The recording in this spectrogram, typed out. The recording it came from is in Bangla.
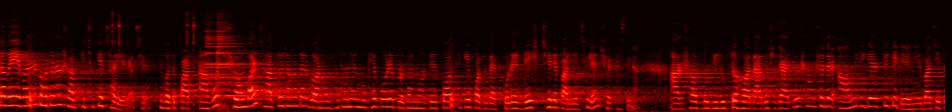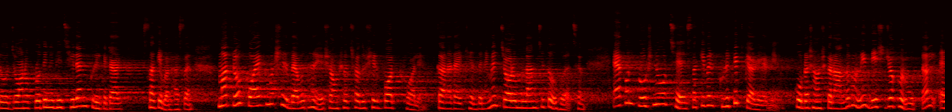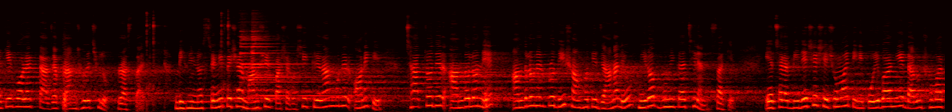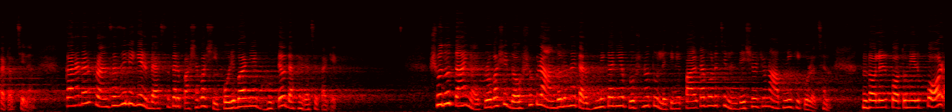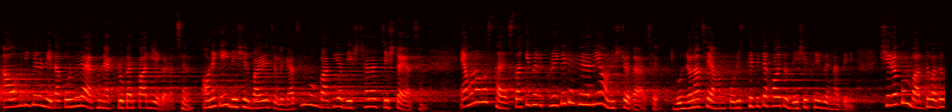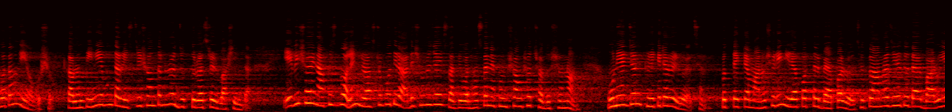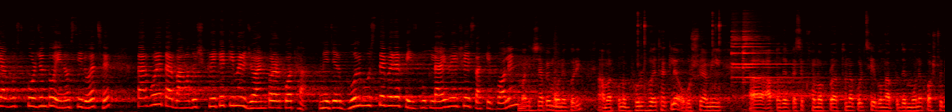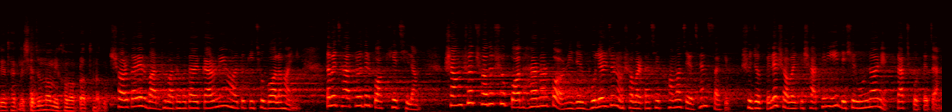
তবে এবারের ঘটনা সবকিছুকে ছাড়িয়ে গেছে। গত পাঁচ আগস্ট সোমবার ছাত্র জনতার গণ অভ্যুত্থানের মুখে পড়ে প্রধানমন্ত্রীর পদ থেকে পদত্যাগ করে দেশ ছেড়ে পালিয়েছিলেন শেখ হাসিনা। আর সদ্য বিলুপ্ত হওয়া দ্বাদশ জাতীয় সংসদের আওয়ামী লীগের টিকিটে নির্বাচিত জনপ্রতিনিধি ছিলেন ক্রিকেটার সাকিব আল হাসান। মাত্র কয়েক মাসের ব্যবধানে সংসদ সদস্যের পদ খোয়ালেন। কানাডায় খেলতে নেমে চরম লাঞ্ছিতও হয়েছেন। এখন প্রশ্ন উঠছে সাকিবের ক্রিকেট ক্যারিয়ার নিয়ে। কোটা সংস্কার আন্দোলনে দেশ যখন উত্তাল, একের পর এক তাজা প্রাণ ঝরেছিল রাস্তায়। বিভিন্ন শ্রেণি পেশার মানুষের পাশাপাশি ক্রীড়াঙ্গনের অনেকে ছাত্রদের আন্দোলনে, আন্দোলনের প্রতি সংহতি জানালেও নীরব ভূমিকায় ছিলেন সাকিব। এছাড়া বিদেশে সে সময় তিনি পরিবার নিয়ে দারুণ সময় কাটাচ্ছিলেন। কানাডার ফ্রান্সাইজি লিগের ব্যস্ততার পাশাপাশি পরিবার নিয়ে ঘুরতেও দেখা গেছে তাকে। শুধু তাই নয়, প্রবাসী দর্শকরা আন্দোলনে তার ভূমিকা নিয়ে প্রশ্ন তুললে তিনি পাল্টা বলেছিলেন, দেশের জন্য আপনি কি করেছেন? দলের পতনের পর আওয়ামী লীগের নেতাকর্মীরা এখন এক প্রকার পালিয়ে বেড়াচ্ছেন। অনেকেই দেশের বাইরে চলে গেছেন এবং বাকিরা দেশ ছাড়ার চেষ্টায় আছেন। এমন অবস্থায় সাকিবের ক্রিকেটে ফেরা নিয়ে অনিশ্চয়তা আছে। গুঞ্জন আছে, এমন পরিস্থিতিতে হয়তো দেশে ফিরবেন না তিনি। সেরকম বাধ্যবাধকতাও নেই অবশ্য, কারণ তিনি এবং তার স্ত্রী সন্তানরা যুক্তরাষ্ট্রের বাসিন্দা। এ বিষয়ে নাফিস বলেন রাষ্ট্রপতির আদেশ অনুযায়ী সাকিব আল হাসান এখন সংসদ সদস্য নন। উনি একজন ক্রিকেটারই রয়েছেন। প্রত্যেকটা মানুষেরই নিরাপত্তার ব্যাপার রয়েছে। তো আমরা যেহেতু তার বারোই আগস্ট পর্যন্ত এনওসি রয়েছে তারপরে তার বাংলাদেশ ক্রিকেট টিমের জয়েন করার কথা। নিজের ভুল বুঝতে পেরে ফেসবুক লাইভে এসে সাকিব বলেন মান হিসাবে মনে করি আমার কোনো ভুল হয়ে থাকলে অবশ্যই আমি আপনাদের কাছে ক্ষমা প্রার্থনা করছি এবং আপনাদের মনে কষ্ট দিয়ে থাকলে সেজন্য আমি ক্ষমা প্রার্থনা করছি সরকারের বাধ্যবাধকতার কারণে হয়তো কিছু বলা হয়নি। তবে ছাত্রদের পক্ষে ছিলাম সংসদ সদস্য পদ হারানোর পর নিজের ভুলের জন্য সবার কাছে ক্ষমা চেয়েছেন সাকিব। সুযোগ পেলে সবাইকে সাথে নিয়ে দেশের উন্নয়নে কাজ করতে চান।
